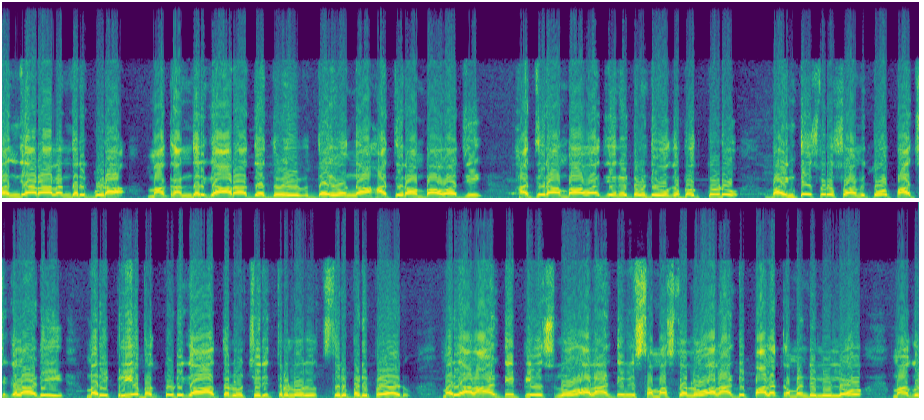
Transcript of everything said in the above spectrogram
బంజారాలందరికి కూడా మాకు అందరికీ ఆరాధ్య దైవ- దైవంగా హాతిరామ్ బావాజీ హతిరాం బావాజీ అనేటువంటి ఒక భక్తుడు వెంకటేశ్వర స్వామితో పాచికలాడి మరి ప్రియ భక్తుడిగా అతను చరిత్రలో స్థిరపడిపోయాడు. మరి అలాంటి ప్లేస్లో అలాంటి సంస్థలో అలాంటి పాలక మండలిలో మాకు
